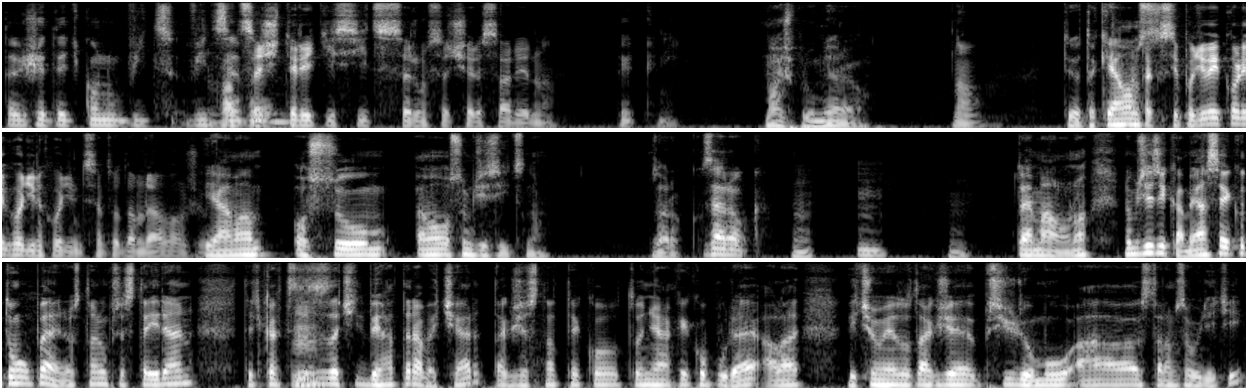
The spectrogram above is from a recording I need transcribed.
takže teď víc, víc 24 761. Pěkný. Máš průměr, jo? No. Tyjo, tak já mám... A tak si podívej, kolik hodin chodím, jsem to tam dával, že? Já mám 8, já mám 8 tisíc, no. Za rok. Za rok. Hmm. Hmm. Hmm. To je málo, no. No, že říkám, já se jako tomu úplně nedostanu přes týden, teďka chci hmm. zase začít běhat teda večer, takže snad jako to nějak jako půjde, ale většinou je to tak, že přijdu domů a starám se o děti,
